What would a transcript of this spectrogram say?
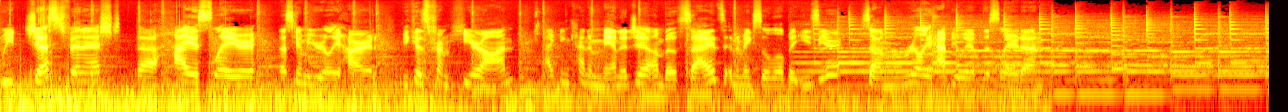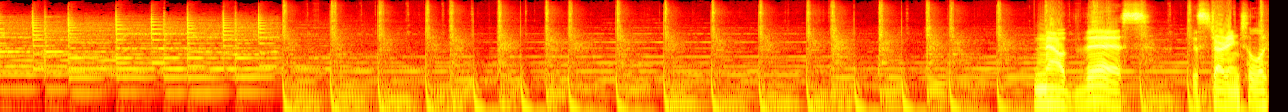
We just finished the highest layer. That's gonna be really hard because from here on, I can kind of manage it on both sides and it makes it a little bit easier. So I'm really happy we have this layer done. Now this is starting to look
